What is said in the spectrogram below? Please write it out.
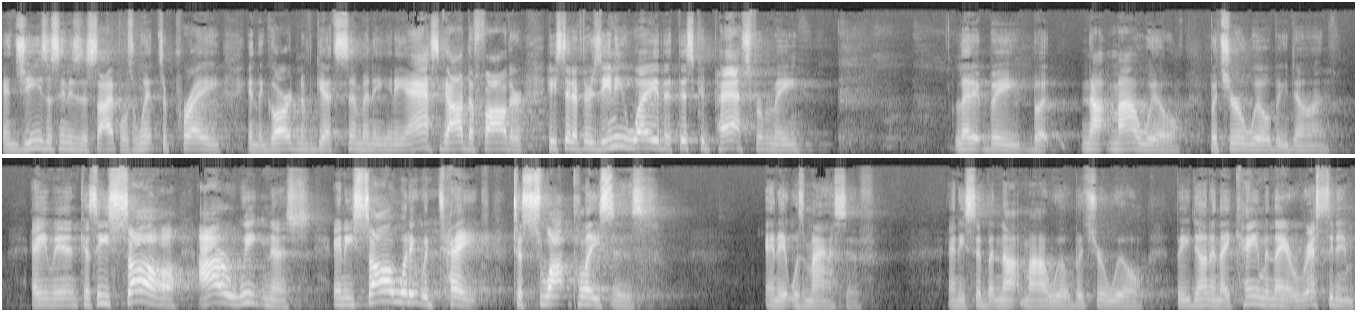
And Jesus and his disciples went to pray in the Garden of Gethsemane. And he asked God the Father, he said, If there's any way that this could pass from me, let it be, but not my will, but your will be done. Amen. Because he saw our weakness and he saw what it would take to swap places, and it was massive. And he said, But not my will, but your will be done. And they came and they arrested him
